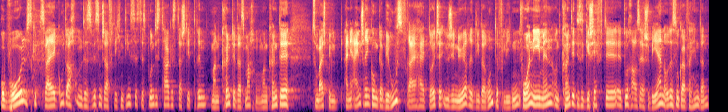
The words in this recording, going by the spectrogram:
Obwohl es gibt zwei Gutachten des Wissenschaftlichen Dienstes des Bundestages, da steht drin, man könnte das machen. Man könnte zum Beispiel eine Einschränkung der Berufsfreiheit deutscher Ingenieure, die da runterfliegen, vornehmen und könnte diese Geschäfte äh, durchaus erschweren oder sogar verhindern.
